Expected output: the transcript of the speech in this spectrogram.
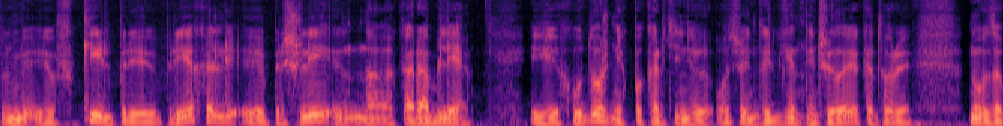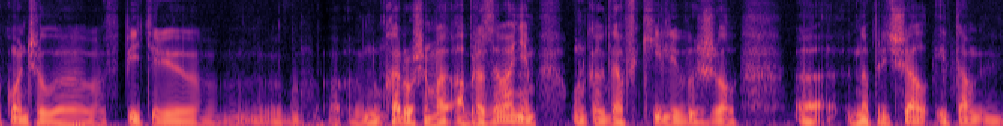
в Киль при, приехали, пришли на корабле. И художник по картине очень интеллигентный человек, который ну, закончил э, в Питере э, ну, хорошим образованием. Он когда в Киле выжил э, на причал, и там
